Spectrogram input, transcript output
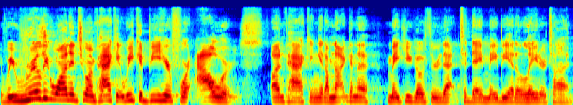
if we really wanted to unpack it, we could be here for hours unpacking it. I'm not going to make you go through that today, maybe at a later time.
